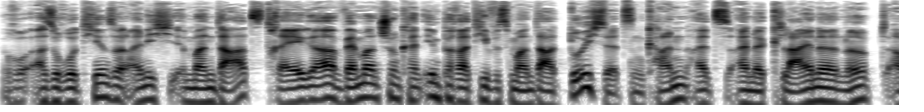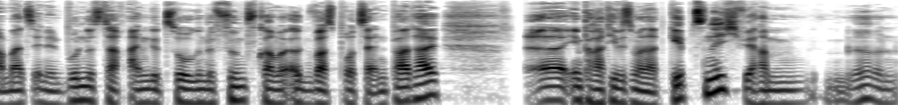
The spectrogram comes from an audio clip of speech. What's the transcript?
also rotieren soll eigentlich Mandatsträger, wenn man schon kein imperatives Mandat durchsetzen kann, als eine kleine, ne, damals in den Bundestag eingezogene 5, irgendwas Prozentpartei äh, imperatives Mandat gibt's nicht. Wir haben ne,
